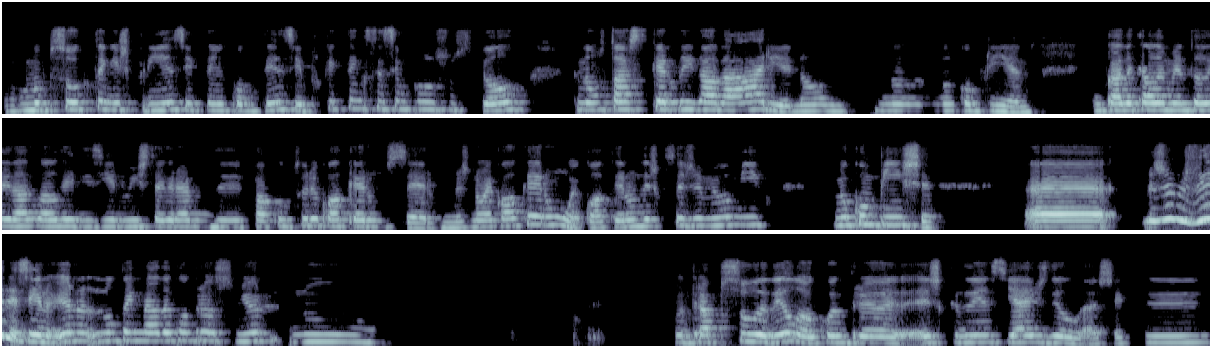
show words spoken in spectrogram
uma pessoa que tenha experiência, que tenha competência, porque é que tem que ser sempre um sociólogo que não está sequer ligado à área? Não, não, não compreendo. Um bocado aquela mentalidade que alguém dizia no Instagram de para a cultura qualquer um serve, mas não é qualquer um, é qualquer um desde que seja meu amigo, meu compincha. Uh, mas vamos ver, é assim, eu não tenho nada contra o senhor no, contra a pessoa dele ou contra as credenciais dele. Acho é que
